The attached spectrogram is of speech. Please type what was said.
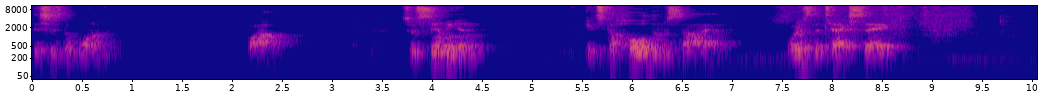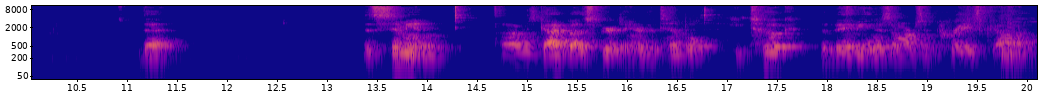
this is the one. Wow. So Simeon gets to hold the Messiah. What does the text say? that that Simeon uh, was guided by the Spirit to enter the temple. He took the baby in his arms and praised God.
